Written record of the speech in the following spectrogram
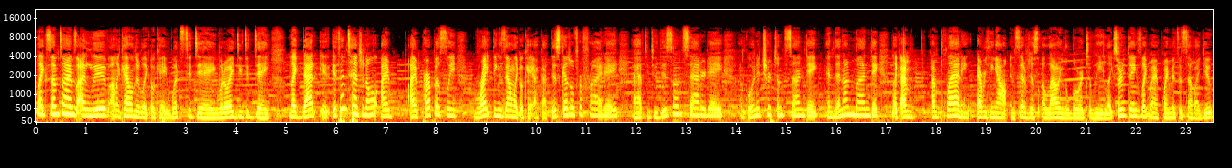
like sometimes I live on a calendar like, okay, what's today? What do I do today? Like that it's intentional. I I purposely write things down like, okay, I got this scheduled for Friday. I have to do this on Saturday. I'm going to church on Sunday and then on Monday. Like I'm I'm planning everything out instead of just allowing the Lord to lead. Like certain things, like my appointments and stuff, I do.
